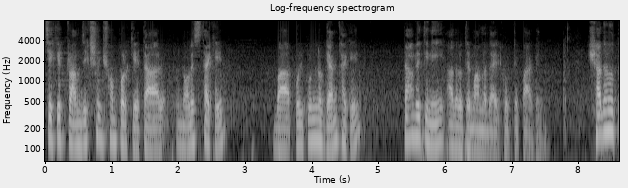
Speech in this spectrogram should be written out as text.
চেকের ট্রানজেকশন সম্পর্কে তার নলেজ থাকে বা পরিপূর্ণ জ্ঞান থাকে, তাহলে তিনি আদালতে মামলা দায়ের করতে পারবেন। সাধারণত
